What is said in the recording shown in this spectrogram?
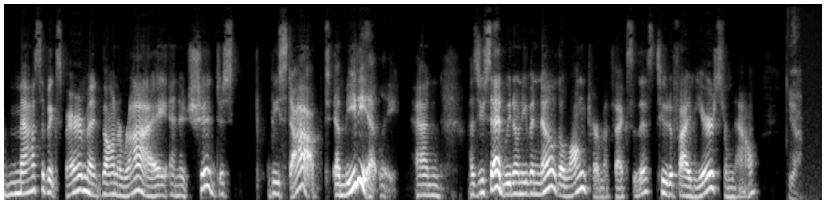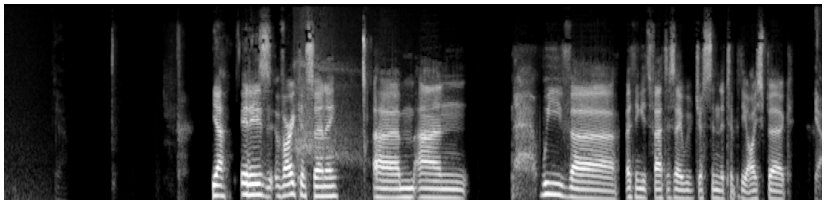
massive experiment gone awry, and it should just be stopped immediately. And as you said, we don't even know the long term effects of this two to five years from now. Yeah. Yeah, it is very concerning. Um, and we've, uh, I think it's fair to say, we've just seen the tip of the iceberg yeah.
